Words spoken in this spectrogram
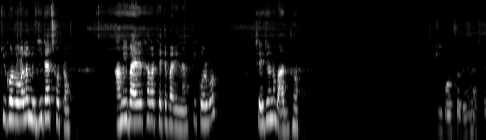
কি করব বলো? মিঠিটা ছোট। আমি বাইরের খাবার খেতে পারি না। কি করব? সেই জন্য বাধ্য। কি করছ তুমি আজকে?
